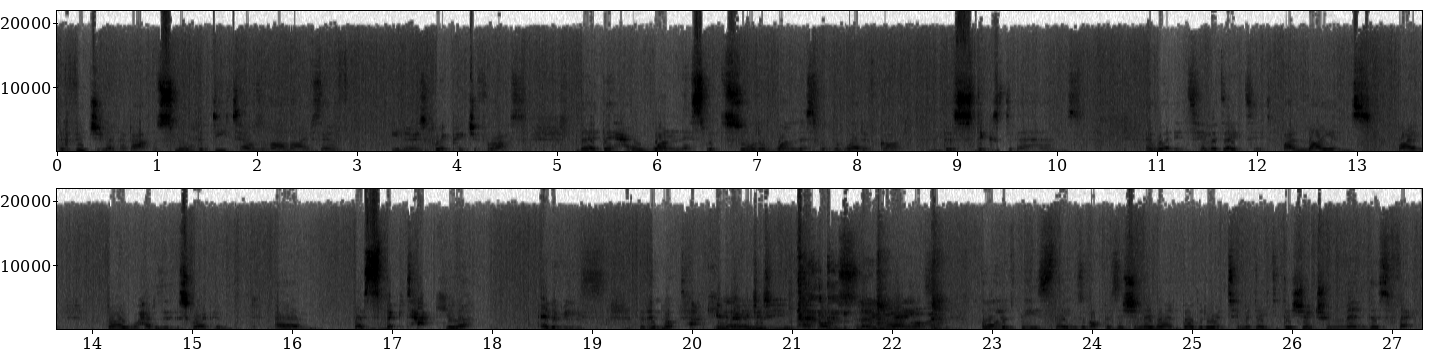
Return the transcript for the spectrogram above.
they're vigilant about the small, the details of our lives. They're, you know, it's a great picture for us. They, they have a oneness with the sword, a oneness with the word of God that sticks to their hands. They weren't intimidated by lions, by, by how does it describe him? Um, by spectacular enemies. They're not, you know, just on snowy days. All of these things of opposition, they weren't bothered or intimidated. They showed tremendous faith.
